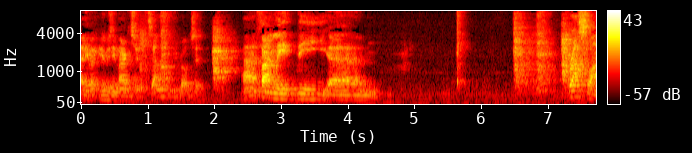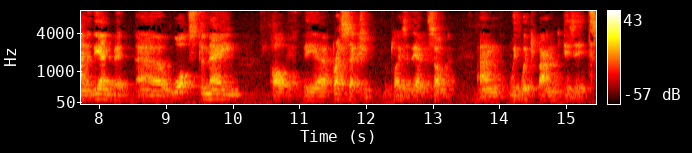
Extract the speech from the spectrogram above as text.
Anyway, who was he married to at the time he wrote it? And finally, the um, brass line at the end of it. Uh, what's the name of the uh, brass section that plays at the end of the song? And with which band is it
